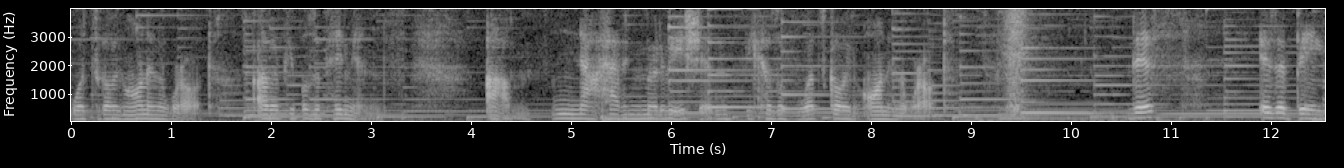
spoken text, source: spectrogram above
what's going on in the world, other people's opinions um, not having the motivation because of what's going on in the world. This is a big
